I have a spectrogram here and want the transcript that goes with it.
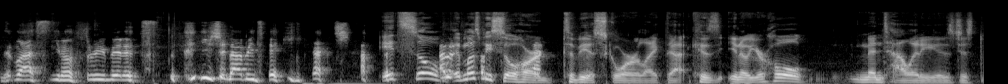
the last you know three minutes. You should not be taking that shot. It's so it must be so hard to be a scorer like that because you know your whole mentality is just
